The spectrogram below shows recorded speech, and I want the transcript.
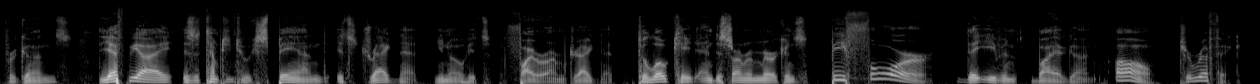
for guns? The FBI is attempting to expand its dragnet, you know, its firearm dragnet, to locate and disarm Americans before they even buy a gun. Oh, terrific.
